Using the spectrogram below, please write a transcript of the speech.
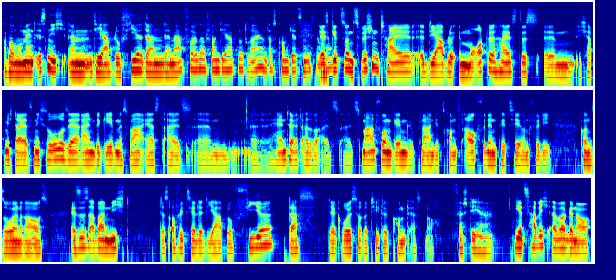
aber im Moment ist nicht ähm, Diablo 4 dann der Nachfolger von Diablo 3 und das kommt jetzt nicht. Es gibt so einen Zwischenteil, äh, Diablo Immortal heißt es. Ähm, ich habe mich da jetzt nicht so sehr reinbegeben. Es war erst als ähm, äh, Handheld, also als, als Smartphone-Game geplant. Jetzt kommt es auch für den PC und für die Konsolen raus. Es ist aber nicht das offizielle Diablo 4. Das, der größere Titel, kommt erst noch. Verstehe. Jetzt habe ich aber genau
